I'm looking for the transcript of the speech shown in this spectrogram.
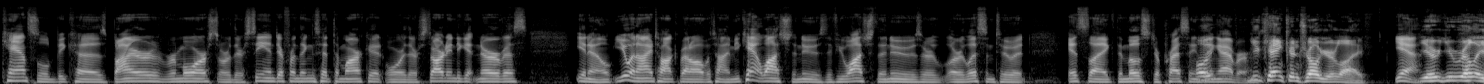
canceled because buyer remorse or they're seeing different things hit the market or they're starting to get nervous. You know, you and I talk about it all the time. You can't watch the news. If you watch the news or, or listen to it, it's like the most depressing Oh, thing ever. You can't control your life. Yeah. You you really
